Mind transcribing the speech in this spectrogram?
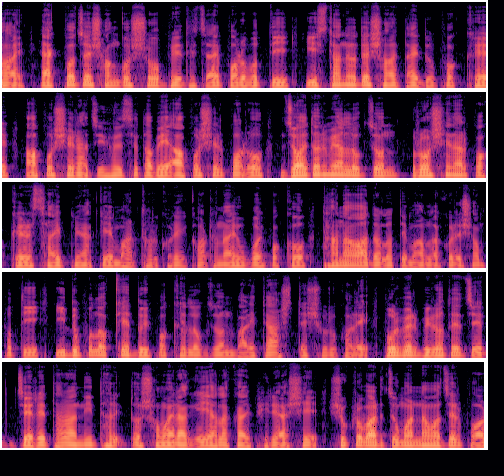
হয়। এক পর্যায়ে সংঘর্ষ বেঁধে যায়। পরবর্তী স্থানীয়দের সহায়তায় দুপক্ষে আপোষে রাজি হয়েছে। তবে আপোষের পরও জয়দর মিয়ার লোকজন রোশেনার পক্ষের সাইফ মিয়াকে মারধর করে। এই ঘটনায় উভয় পক্ষ থানা ও আদালতে মামলা করে। সম্প্রতি ঈদ উপলক্ষে দুই পক্ষের লোকজন বাড়িতে আসতে শুরু করে। পূর্বের বিরোধের জেরে তারা নির্ধারিত সময়ের আগেই এলাকায় ফিরে আসে। শুক্রবার জুমার নামাজের পর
